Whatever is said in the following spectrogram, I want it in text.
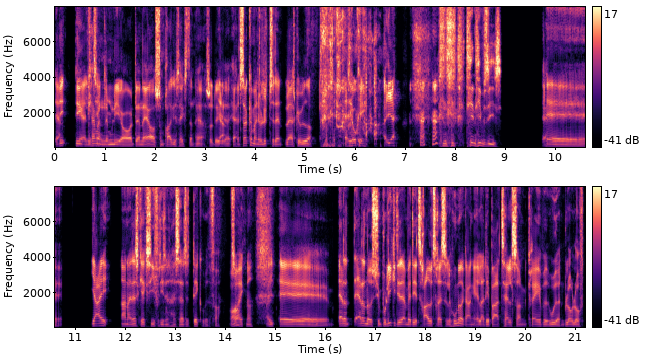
Der, det, det lige kan man nemlig, og den er også som prædiketekst, den her. Så det, Ja, ja. ja. men så kan man jo lytte til den. Lad os køre videre. Er det okay? ja. det er lige præcis. Øh, jeg... Nej, nej, det skal jeg ikke sige, fordi den har jeg sat et dæk ud for. Oh. Så ikke noget. Øh, er, der, er der noget symbolik i det der med, at det er 30, 60 eller 100 gange, eller er det bare tal sådan grebet ud af den blå luft?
